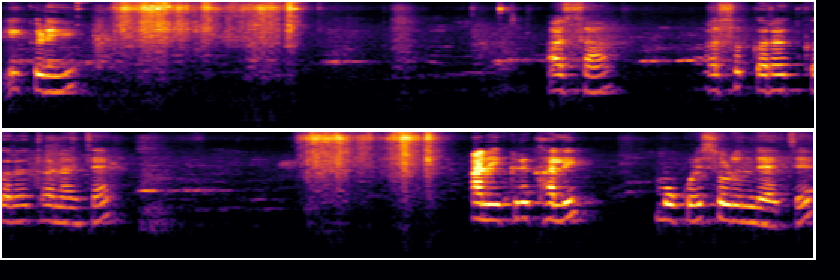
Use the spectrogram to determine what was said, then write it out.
इकडे. असा असं करत करत आणायचं आहे आणि इकडे खाली मोकळे सोडून द्यायचे.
